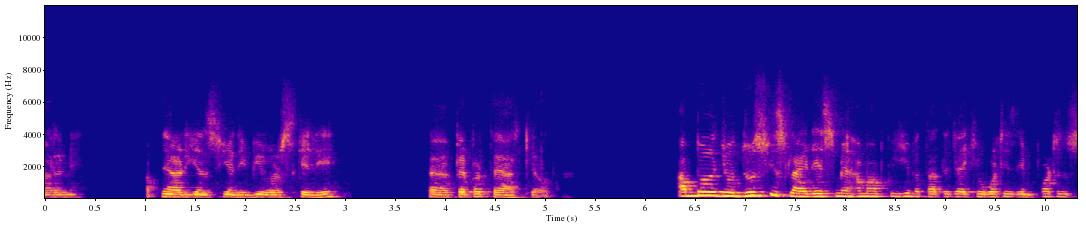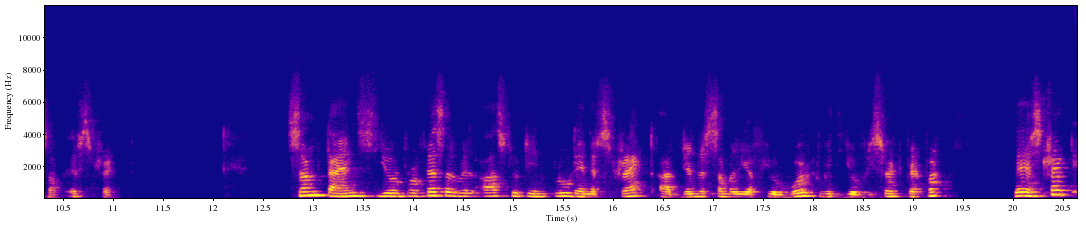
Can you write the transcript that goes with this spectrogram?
बारे में अपने ऑडियंस यानी व्यूअर्स के लिए पेपर तैयार किया होता है अब जो दूसरी स्लाइड है इसमें हम आपको ये बताते जाए कि what is importance of abstract Sometimes your professor will ask you to include an abstract or general summary of your work with your research paper. The abstract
